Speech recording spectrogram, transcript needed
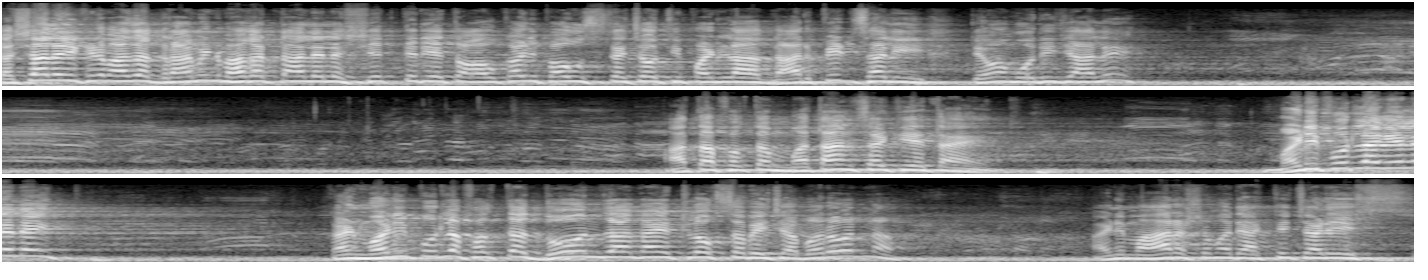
कशाला इकडे माझा ग्रामीण भागात आलेला शेतकरी येतो? अवकाळी पाऊस त्याच्यावरती पडला. गारपीट झाली. तेव्हा मोदीजी आले? आता फक्त मतांसाठी येत आहेत. मणिपूरला गेले नाहीत. कारण मणिपूरला फक्त दोन जागा आहेत लोकसभेच्या बरोबर ना? आणि महाराष्ट्रामध्ये अठ्ठेचाळीस.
